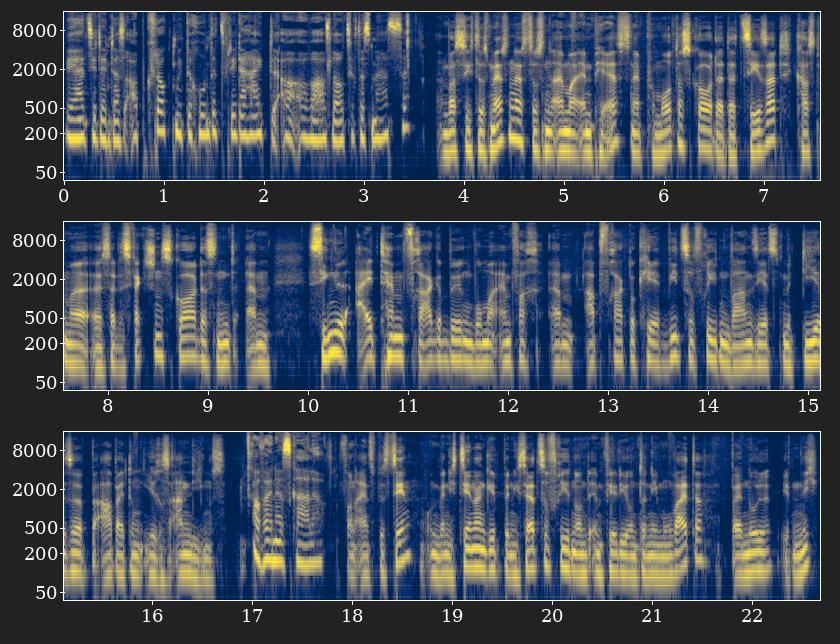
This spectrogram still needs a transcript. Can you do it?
Wie haben Sie denn das abgefragt mit der Kundenzufriedenheit? An was lässt sich das messen? Was sich das messen lässt, das sind einmal MPS, Net Promoter Score oder der CSAT, Customer äh, Satisfaction Score. Das sind ähm, Single-Item-Fragebögen, wo man einfach ähm, abfragt, okay, wie zufrieden waren Sie jetzt mit dieser Bearbeitung Ihres Anliegens? Auf einer Skala. Von 1 bis 10. Und wenn ich 10 angebe, bin ich sehr zufrieden und empfehle die Unternehmung weiter. Bei 0 eben nicht.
